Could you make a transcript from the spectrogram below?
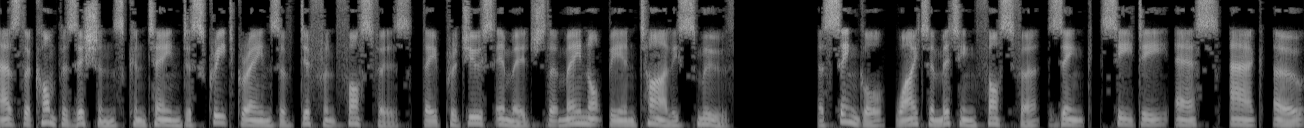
As the compositions contain discrete grains of different phosphors, they produce image that may not be entirely smooth. A single, white-emitting phosphor, zinc, CD S, Ag, O,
